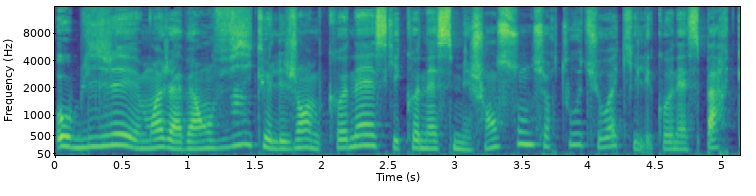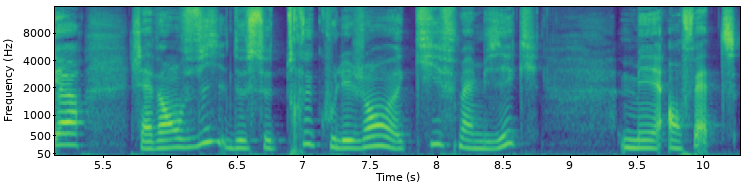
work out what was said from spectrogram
obligé. Moi j'avais envie que les gens me connaissent, qu'ils connaissent mes chansons surtout, tu vois, qu'ils les connaissent par cœur. J'avais envie de ce truc où les gens euh, kiffent ma musique. Mais en fait,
